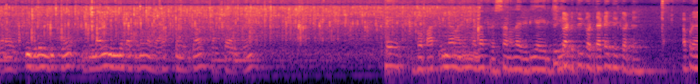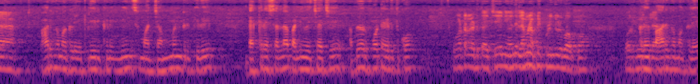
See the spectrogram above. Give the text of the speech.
ஏன்னா உப்பு இதில் இருக்கும். இருந்தாலும் நீங்கள் பார்த்தீங்கன்னா கொஞ்சம் ஆட் பண்ணிட்டா கரெக்டாக இருக்கும். இப்போ பார்த்தீங்கன்னா மீன் நல்லா ஃப்ரெஷ்ஷாக நல்லா ரெடி ஆயிருச்சு. தூக்காட்டு தூக்காட்டு தட்டை தூக்காட்டு. அப்படி பாருங்க மக்களே எப்படி இருக்குன்னு. மீன் சும்மா ஜம்முன்னு இருக்குது. டெக்கரேஷன்லாம் பண்ணி வச்சாச்சு. அப்படியே ஒரு ஃபோட்டோ எடுத்துக்கோ. ஹோட்டல் எடுத்தாச்சு. நீ வந்து லெமன் அப்படியே புளிஞ்சு விடு பார்ப்போம் ஒரு மீனில். பாருங்க மக்களே.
